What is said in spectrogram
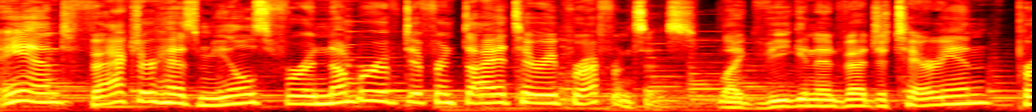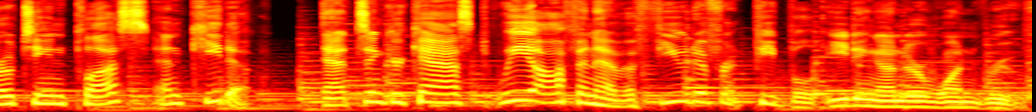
And Factor has meals for a number of different dietary preferences, like vegan and vegetarian, protein plus, and keto. At Tinkercast, we often have a few different people eating under one roof,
